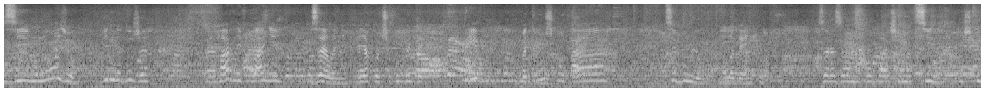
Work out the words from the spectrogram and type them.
зі мною, він не дуже гарний в плані зелені. Я хочу купити кріп, петрушку та цибулю молоденьку. Зараз з вами побачимо ціни трішки.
